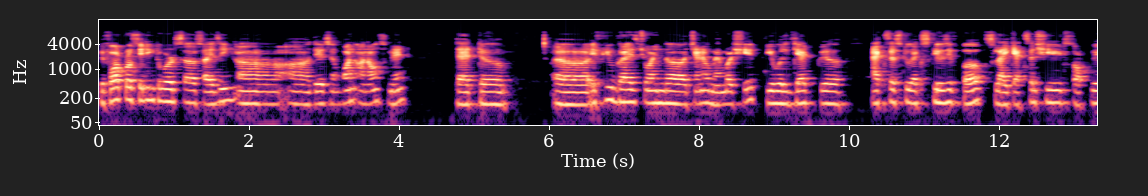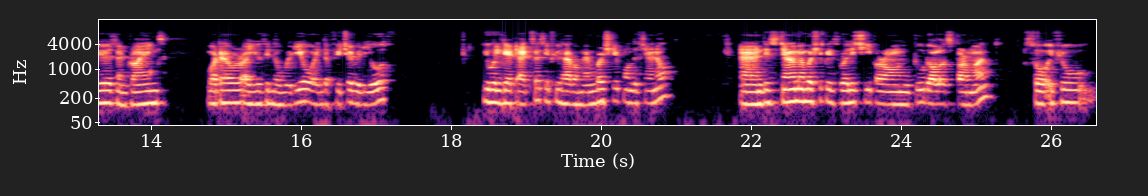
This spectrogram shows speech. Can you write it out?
Before proceeding towards uh, sizing uh, uh, there's one announcement that uh, if you guys join the channel membership you will get access to exclusive perks like excel sheets softwares and drawings whatever i use in the video or in the future videos. You will get access if you have a membership on the channel. And this channel membership is really cheap around two dollars per month. So if you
